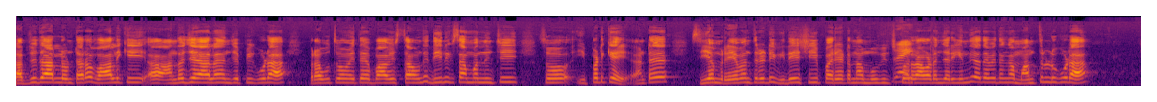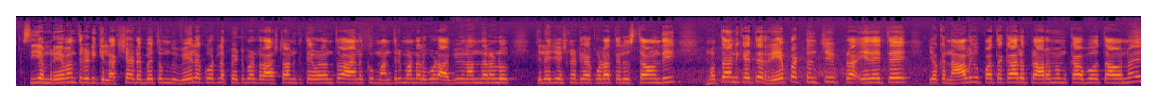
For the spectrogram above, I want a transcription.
లబ్ధిదారులు ఉంటారో వాళ్ళకి అందజేయాలని చెప్పి కూడా ప్రభుత్వం అయితే భావిస్తూ ఉంది. దీనికి సంబంధించి సో ఇప్పటికే అంటే సీఎం రేవంత్ రెడ్డి విదేశీ పర్యటన ముగించుకొని. రావడం జరిగింది. అదేవిధంగా మంత్రులు కూడా సీఎం రేవంత్ రెడ్డికి లక్ష డెబ్బై తొమ్మిది వేల కోట్ల పెట్టుబడి రాష్ట్రానికి తేవడంతో ఆయనకు మంత్రిమండలి కూడా అభినందనలు తెలియజేసినట్టుగా కూడా తెలుస్తూ ఉంది. మొత్తానికైతే రేపటి నుంచి ఏదైతే ఈ యొక్క నాలుగు పథకాలు ప్రారంభం కాబోతా ఉన్నాయి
